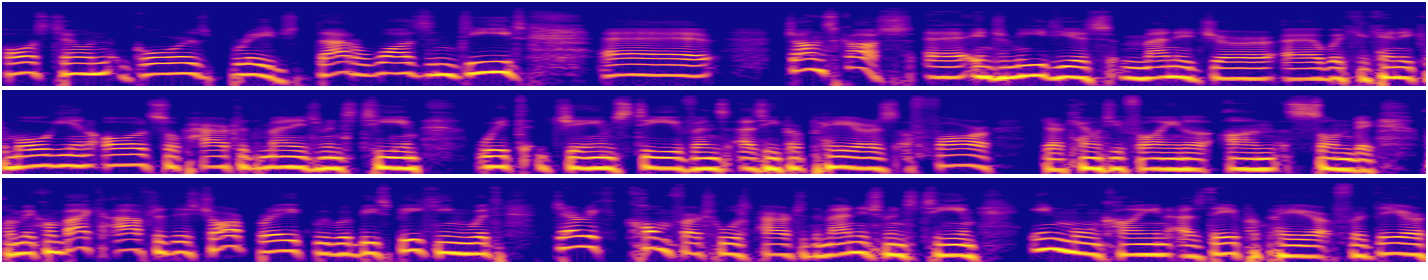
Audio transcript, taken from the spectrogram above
Paulstown Goresbridge. That was indeed uh, John Scott, uh, intermediate manager uh, with Kilkenny Camogie and also part of the management team with James Stephens as he prepares for their county final on Sunday. When we come back after this short break, we will be speaking with Derek Comfort, who is part of the management team in Mooncoin as they prepare for their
